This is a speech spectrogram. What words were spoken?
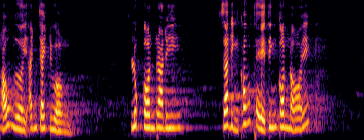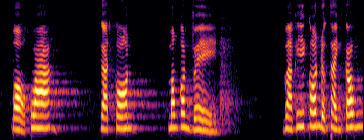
sáu người anh trai trường. Lúc con ra đi, gia đình không thể tin con nói. Bỏ qua, gạt con, mong con về và khi con được thành công,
